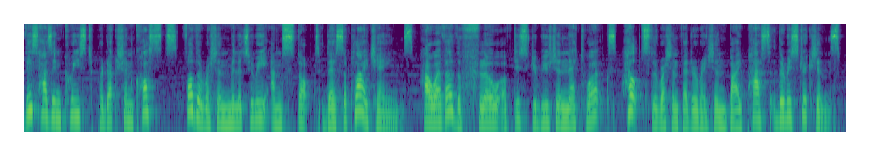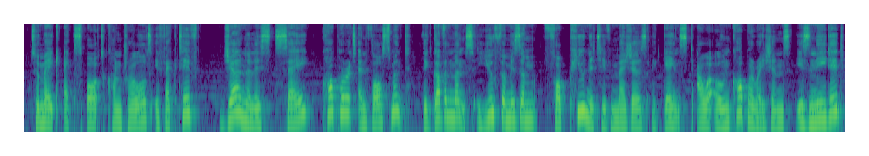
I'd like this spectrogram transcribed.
This has increased production costs for the Russian military and stopped their supply chains. However, the flow of distribution networks helps the Russian Federation bypass the restrictions. To make export controls effective, Journalists say corporate enforcement, the government's euphemism for punitive measures against our own corporations, is needed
